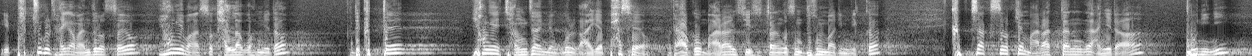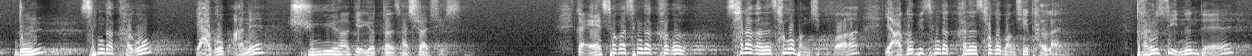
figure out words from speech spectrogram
이 팥죽을 자기가 만들었어요. 형이 와서 달라고 합니다. 근데 그때 형의 장자의 명분을 나에게 파세요. 라고 말할 수 있었다는 것은 무슨 말입니까? 급작스럽게 말았다는 게 아니라 본인이 늘 생각하고 야곱 안에 중요하게 여겼다는 사실을 알 수 있어요. 그러니까 에서가 생각하고 살아가는 사고방식과 야곱이 생각하는 사고방식이 달라요. 다를 수 있는데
